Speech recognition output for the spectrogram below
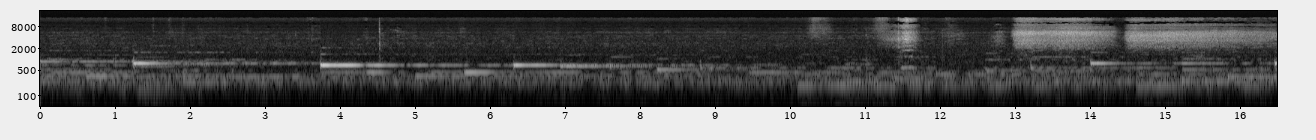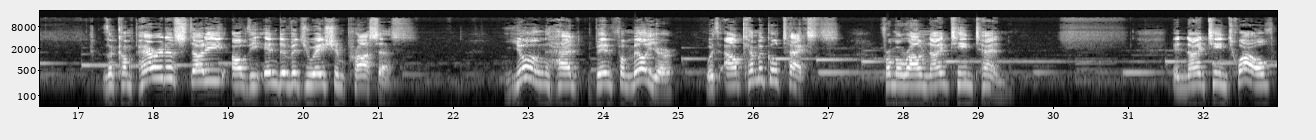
The comparative study of the individuation process. Jung had been familiar with alchemical texts from around 1910. In 1912,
